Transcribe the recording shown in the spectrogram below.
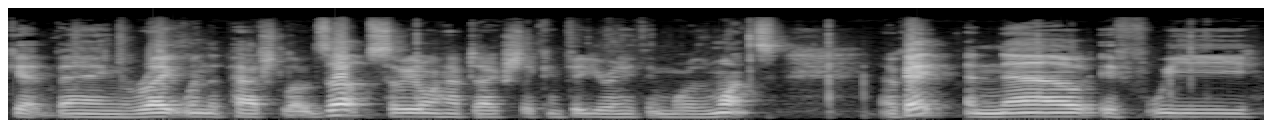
get bang right when the patch loads up so we don't have to actually configure anything more than once. Okay, and now if we,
